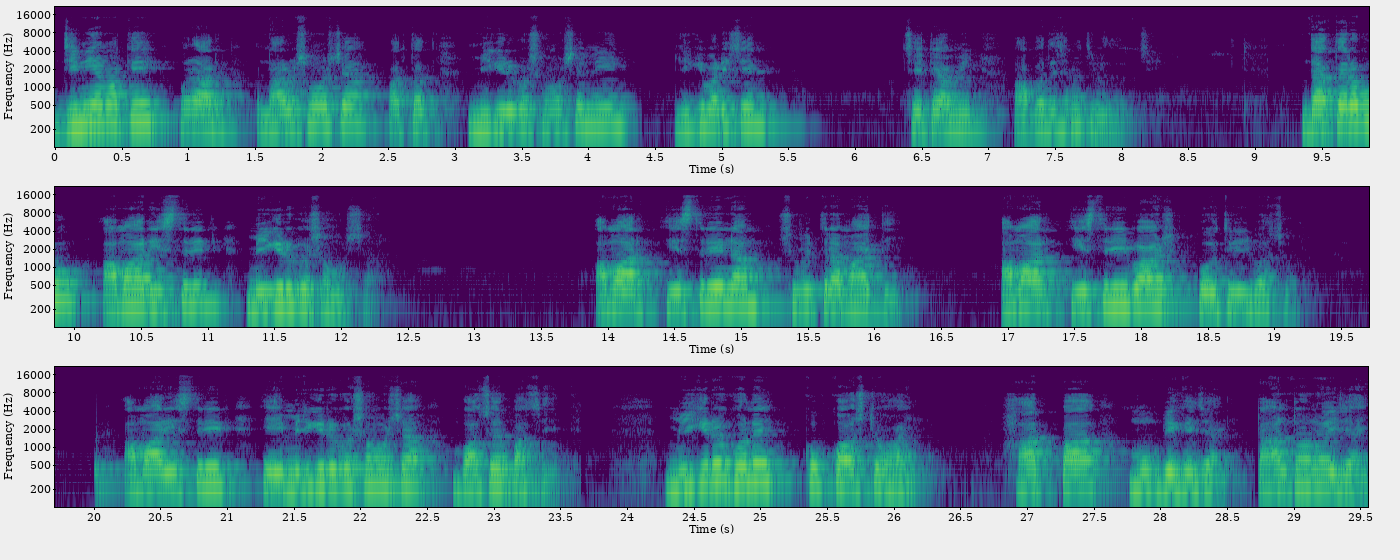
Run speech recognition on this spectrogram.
যিনি আমাকে ওনার নার্ভ সমস্যা অর্থাৎ মৃগী রোগের সমস্যা নিয়ে লিখে পাঠিয়েছেন, সেটা আমি আপনাদের সামনে তুলে ধরছি। ডাক্তারবাবু, আমার স্ত্রীর মৃগী রোগের সমস্যা। আমার স্ত্রীর নাম সুমিত্রা মাইতি। আমার স্ত্রীর বয়স পঁয়ত্রিশ বছর। আমার স্ত্রীর এই মৃগী রোগের সমস্যা বছর পাঁচেক। মৃগী রোগ হলে খুব কষ্ট হয়। হাত পা, মুখ বেঁকে যায়, টান টান হয়ে যায়।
